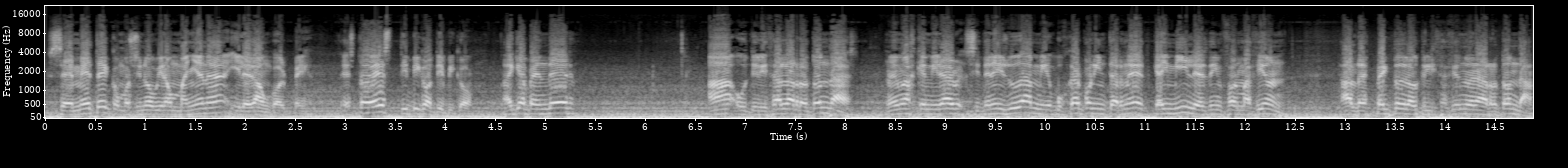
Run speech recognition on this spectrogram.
se mete como si no hubiera un mañana y le da un golpe. Esto es típico típico. Hay que aprender a utilizar las rotondas. No hay más que mirar, si tenéis dudas, buscar por internet, que hay miles de información al respecto de la utilización de una rotonda.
